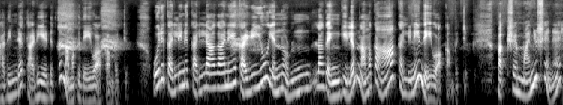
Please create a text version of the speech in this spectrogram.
അതിന്റെ തടിയെടുത്ത് നമുക്ക് ദൈവമാക്കാൻ പറ്റും. ഒരു കല്ലിന് കല്ലാകാനേ കഴിയൂ എന്നുള്ളതെങ്കിലും നമുക്ക് ആ കല്ലിനെയും ദൈവമാക്കാൻ പറ്റും. പക്ഷെ മനുഷ്യനെ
